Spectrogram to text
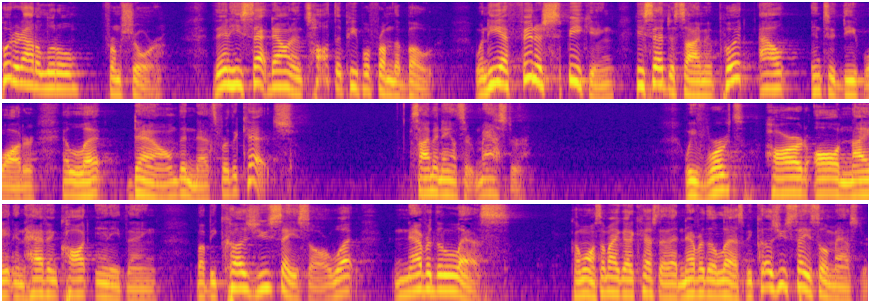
put it out a little from shore. Then he sat down and taught the people from the boat. When he had finished speaking, he said to Simon, Put out into deep water and let down the nets for the catch. Simon answered, Master, we've worked hard all night and haven't caught anything, but because you say so, or what? Nevertheless, come on, somebody got to catch that, that. Nevertheless, because you say so, Master,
